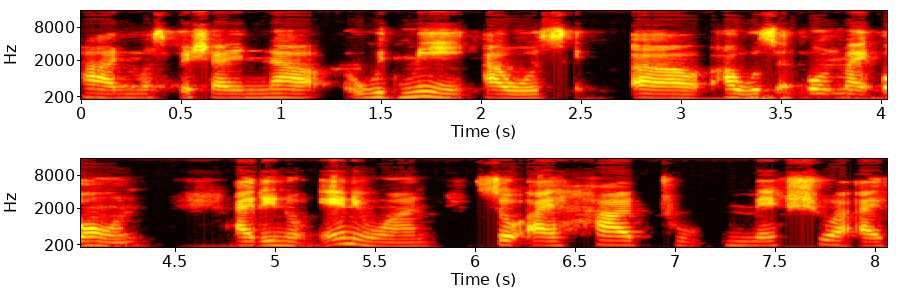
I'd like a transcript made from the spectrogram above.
hard, more especially now with me, I was uh, I was on my own. I didn't know anyone, so I had to make sure I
